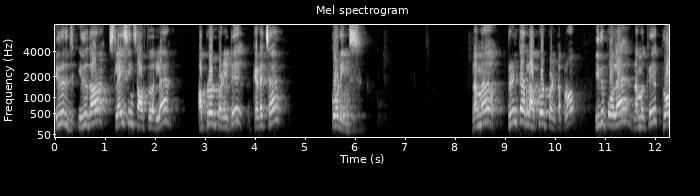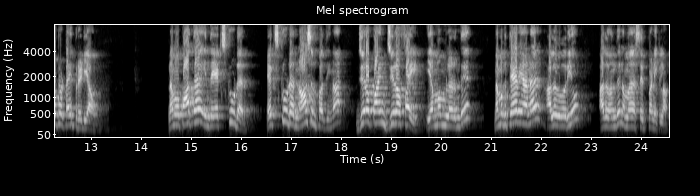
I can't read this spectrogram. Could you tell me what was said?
இது இதுதான் ஸ்லைசிங் சாஃப்ட்வேர்ல அப்லோட் பண்ணிட்டு கிடைச்ச கோடிங்ஸ் நம்ம பிரிண்டர்ல அப்லோட் பண்ணிட்ட அப்புறம் இது போல நமக்கு ப்ரோட்டோடைப் ரெடி ஆகும். நம்ம பார்த்த இந்த எக்ஸ்க்ளூடர் எக்ஸ்க்ளூடர் நாசல் பார்த்தீங்கன்னா ஜீரோ பாயிண்ட் ஜீரோ ஃபைவ் எம்எம்ல இருந்து நமக்கு தேவையான அளவு வரையும் அதை வந்து நம்ம செட் பண்ணிக்கலாம்.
